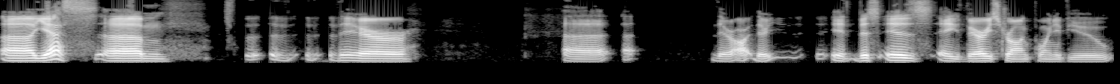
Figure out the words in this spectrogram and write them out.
Uh, yes. Um, there uh, uh, there are there it, this is a very strong point of view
